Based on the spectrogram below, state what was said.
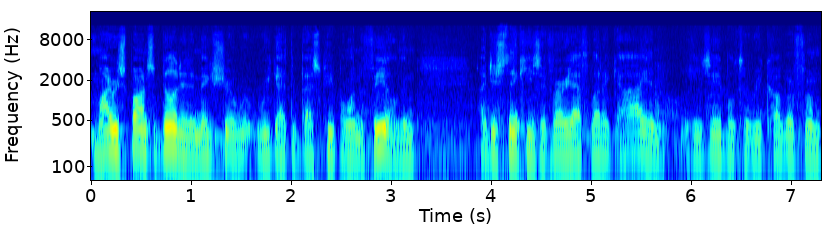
my responsibility to make sure we got the best people on the field. And I just think he's a very athletic guy and he's able to recover from,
